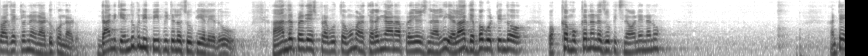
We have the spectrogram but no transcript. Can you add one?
ప్రాజెక్టులను నేను అడ్డుకున్నాడు దానికి ఎందుకు నీ పీపీటీలో చూపించలేదు ఆంధ్రప్రదేశ్ ప్రభుత్వము మన తెలంగాణ ప్రయోజనాల్ని ఎలా దెబ్బగొట్టిందో ఒక్క ముక్కనన్న చూపించినావని నేను అంటే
